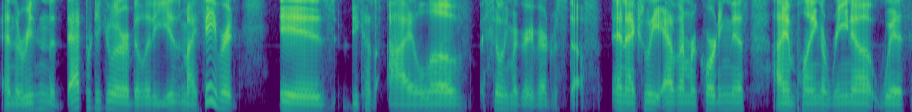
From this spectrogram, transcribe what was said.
And the reason that that particular ability is my favorite is because I love filling my graveyard with stuff. And actually, as I'm recording this, I am playing Arena with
